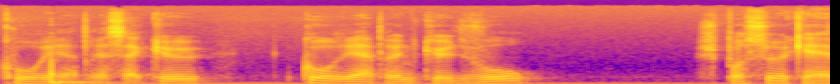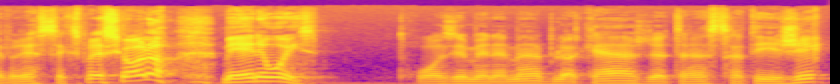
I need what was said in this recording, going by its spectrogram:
courir après sa queue, courir après une queue de veau. Je suis pas sûr qu'elle est vraie cette expression-là. Mais anyways, troisième élément, blocage de temps stratégique.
